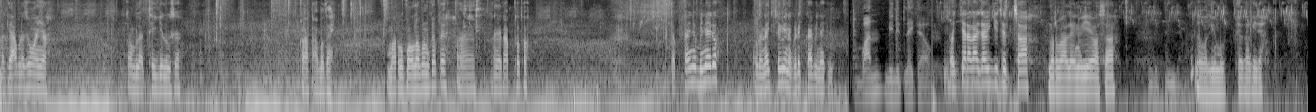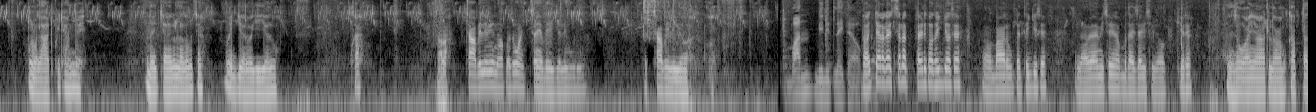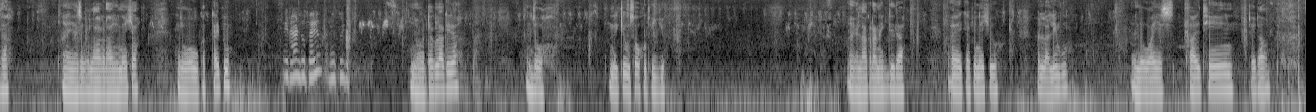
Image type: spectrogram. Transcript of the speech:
બાકી આપણે જો અહીંયા કમ્પ્લેટ થઈ ગયેલું છે. કાંટા બધાય. મારો પાવલા પણ કાપે. અહીંયા કાપતો હતો તો કાંઈ નહીં બનાવી રહ્યો. આપણે નાખી ને ઘડીક કાપી નાખવી. વન મિનિટ લેટર તો અત્યારે ગાજ આવી ગઈ છે ચા. મરવા લઈને વી એવા ચા. તો લીંબુ ભેગા કર્યા. મને આઠ પીઠા અંદર. અને અત્યારે કેટલા ખબર છે અગિયાર વાગી ગયા તો. હા ચાલો ચા પી લેવી ને આપણે જોવા અહીંયા બે ગયા લીંબુડી ચા પી લેવી હવે. One minute later. તો અત્યારે કઈ છે ને તડકો થઈ ગયો છે. બાર ઉપર થઈ ગઈ છે. એટલે હવે અમે છે બધા જાય છે ઘેરે. જો અહીંયા આટલા આમ કાપતા હતા. અહીંયા જો લાકડા અહીં નાખ્યા. જો આવું કાંઈક કાપ્યું. ઢગલા કર્યા. અને જો ને કેવું ચોખ્ખું થઈ ગયું. અહીંયા લાકડા નાખી દીધા. અહીંયા કાપી નાખ્યું એટલા લીંબુ જો અહીંયા અહીંથી ટેડામ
